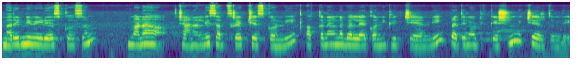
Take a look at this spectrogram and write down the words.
మరిన్ని వీడియోస్ కోసం మన ఛానల్ని సబ్స్క్రైబ్ చేసుకోండి. పక్కనే ఉన్న బెల్ ఐకాన్ని క్లిక్ చేయండి. ప్రతి నోటిఫికేషన్ మీకు చేరుతుంది.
